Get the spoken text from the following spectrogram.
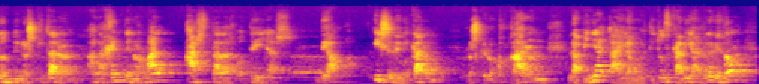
donde nos quitaron a la gente normal hasta las botellas de agua. Y se dedicaron, los que lo colgaron, la piñata y la multitud que había alrededor,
